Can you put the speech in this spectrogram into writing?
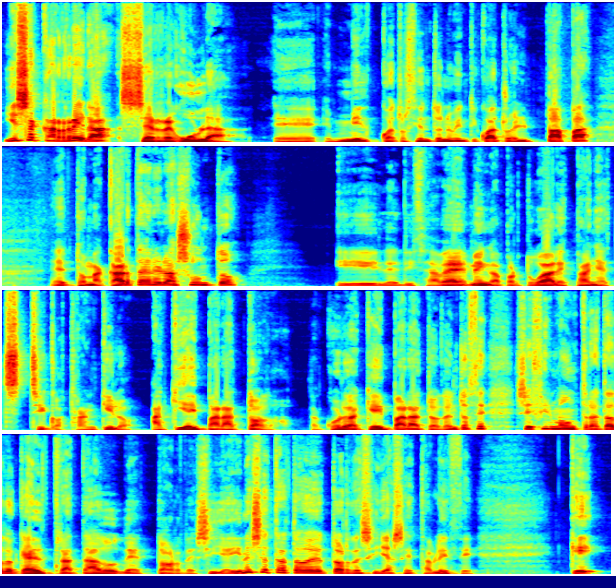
Y esa carrera se regula eh, en 1494. El Papa eh, toma carta en el asunto y les dice, a ver, venga, Portugal, España, ch, chicos, tranquilos, aquí hay para todo. ¿De acuerdo? Aquí hay para todo. Entonces se firma un tratado que es el Tratado de Tordesillas. Y en ese Tratado de Tordesillas se establece que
